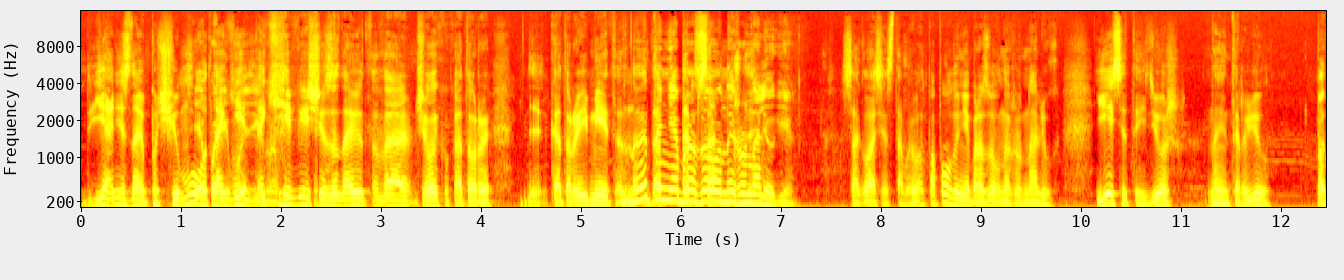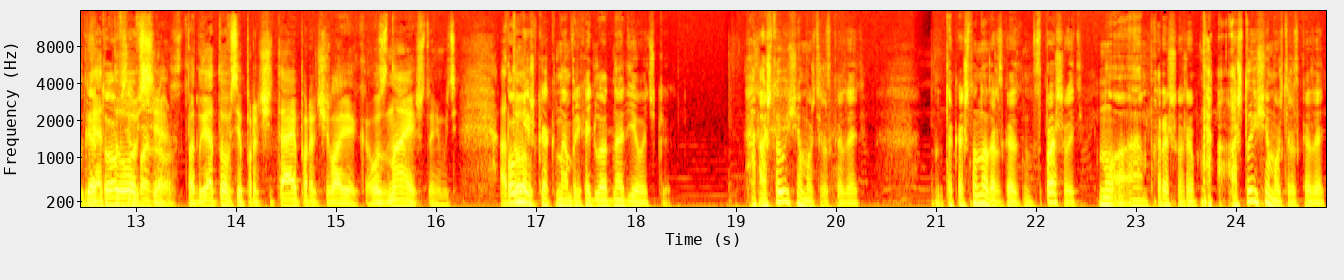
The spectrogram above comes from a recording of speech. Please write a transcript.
я не знаю, почему Все вот такие, такие вещи задают да, человеку, который, э, который имеет... Ну, это необразованные журналюги. Согласен с тобой. Вот по поводу необразованных журналюг. Если ты идешь на интервью, Подготовься, подготовься, пожалуйста. подготовься, прочитай про человека, узнай что-нибудь. А то- Помнишь, как к нам приходила одна девочка? А что вы еще можете рассказать? Ну, Так а что надо рассказать? Ну, Спрашивайте. Ну, а, хорошо. хорошо. А, а что еще можете рассказать?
